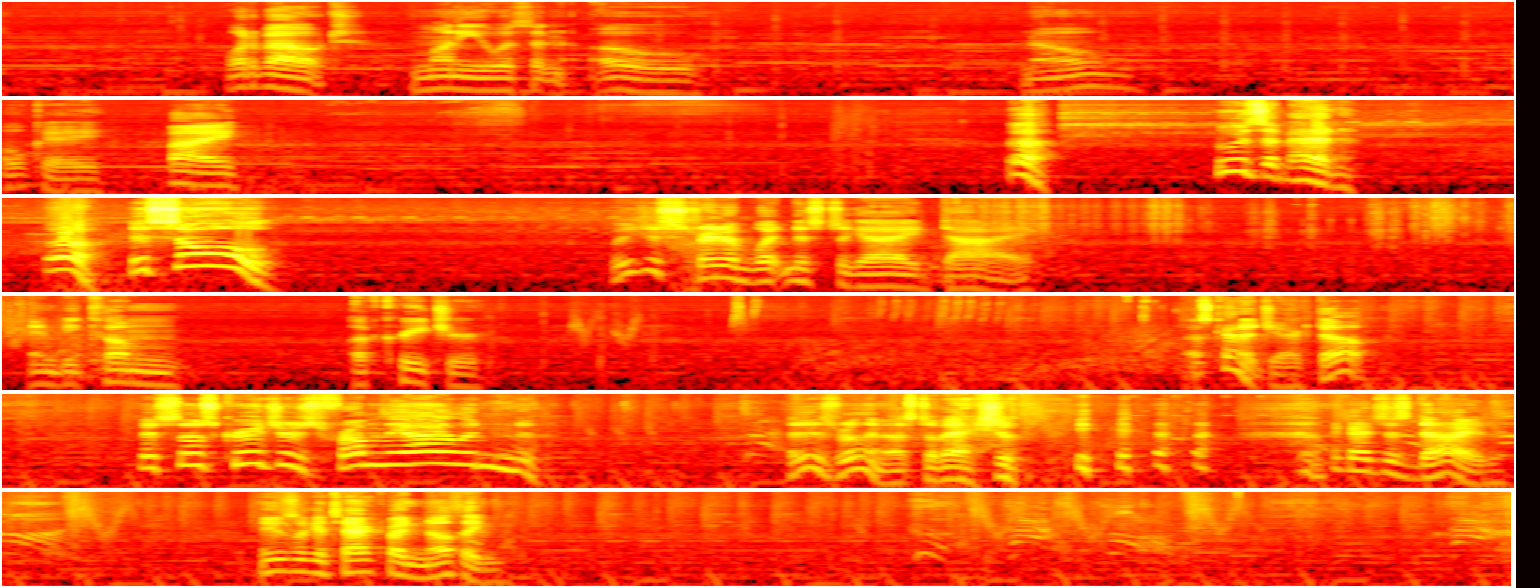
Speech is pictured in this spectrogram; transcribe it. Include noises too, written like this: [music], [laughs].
What about money with an O? No? Okay. Bye. Ugh! Who is that man? Oh, his soul! We just straight up witnessed a guy die. And become a creature. That's kind of jacked up. It's those creatures from the island! That is really messed up, [laughs] actually. [laughs] that guy just died. He was like attacked by nothing.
